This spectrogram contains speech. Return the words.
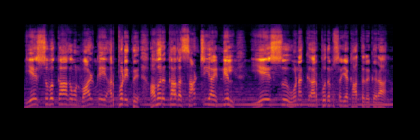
இயேசுவுக்காக உன் வாழ்க்கையை அர்ப்பணித்து அவருக்காக சாட்சியாய் நில். இயேசு உனக்கு அற்புதம் செய்ய காத்திருக்கிறார்.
